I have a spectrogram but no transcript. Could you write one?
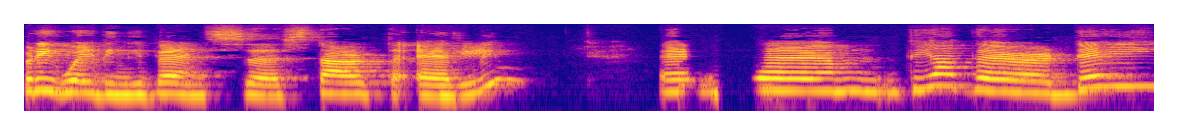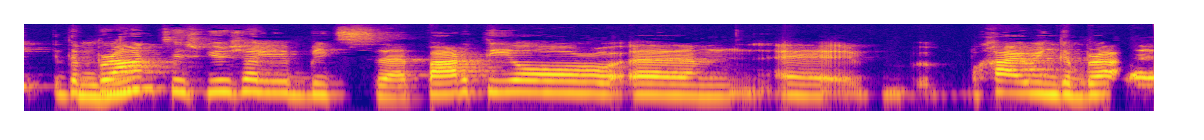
pre-wedding events uh, start early, and um, the other day the mm-hmm. brunch is usually a bit uh, party or um, uh, hiring a, bra- a,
